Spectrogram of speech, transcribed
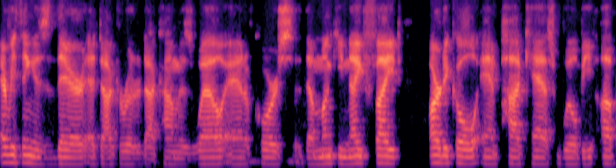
everything is there at drroto.com as well. And of course, the monkey knife fight article and podcast will be up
